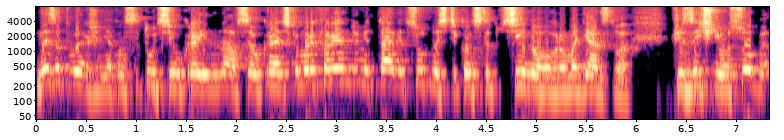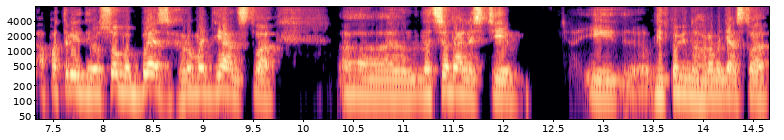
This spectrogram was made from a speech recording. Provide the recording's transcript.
незатвердження Конституції України на всеукраїнському референдумі та відсутності конституційного громадянства фізичні особи, апатриди, особи без громадянства е, національності і е, відповідного громадянства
